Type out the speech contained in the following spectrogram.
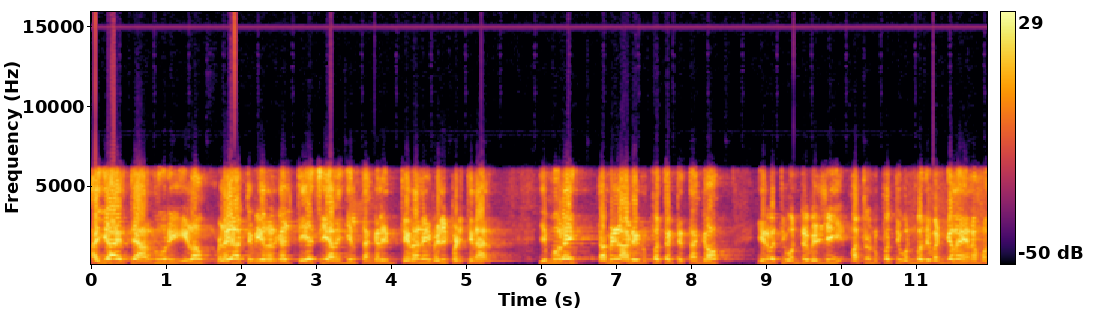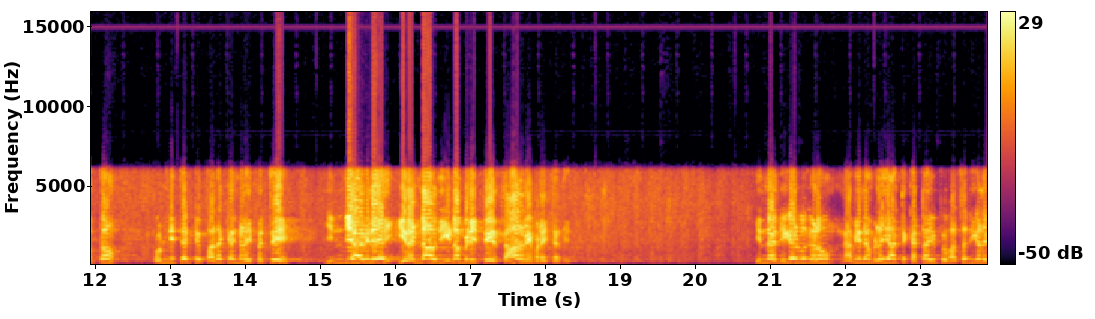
ஐயாயிரத்தி அறுநூறு இளம் விளையாட்டு வீரர்கள் தேசிய அரங்கில் தங்களின் திறனை வெளிப்படுத்தினர். இம்முறை தமிழ்நாடு முப்பத்தெட்டு தங்கம் இருபத்தி ஒன்று வெள்ளி மற்றும் முப்பத்தி ஒன்பது வெண்கலம் என மொத்தம் தொண்ணூத்தெட்டு பதக்கங்களை பெற்று இந்தியாவிலே இரண்டாவது இடம் பிடித்து சாதனை படைத்தது. இந்த நிகழ்வுகளும் நவீன விளையாட்டு கட்டமைப்பு வசதிகளை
